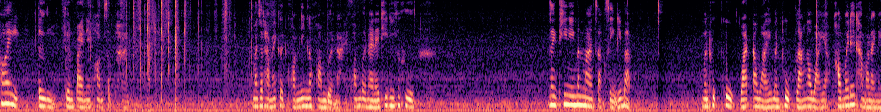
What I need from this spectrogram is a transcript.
ห้อยตึงเกินไปในความสัมพันธ์ มันจะทำให้เกิดความนิ่งและความเบื่อหน่าย ความเบื่อหน่ายในที่นี้ก็คือ ในที่นี้มันมาจากสิ่งที่แบบ มันถูกผูกวัดเอาไว้ มันถูกล้างเอาไว้อะเขาไม่ได้ทำอะไรใน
